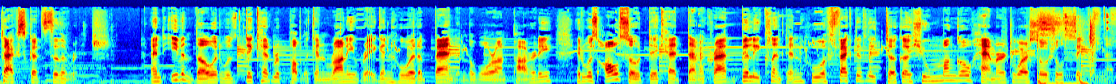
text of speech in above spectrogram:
tax cuts to the rich. And even though it was dickhead Republican Ronnie Reagan who had abandoned the war on poverty, it was also dickhead Democrat Billy Clinton who effectively took a humongo hammer to our social safety net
